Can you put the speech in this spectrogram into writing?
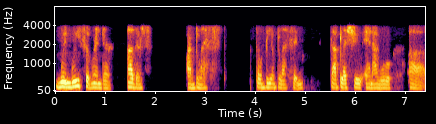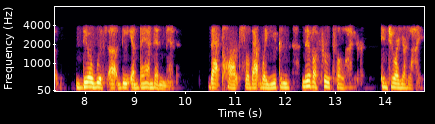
when we surrender, others are blessed. So be a blessing. God bless you, and I will uh, deal with uh, the abandonment that part, so that way you can live a fruitful life, enjoy your life,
